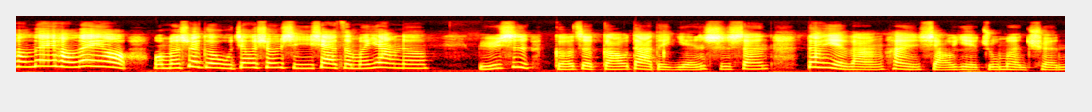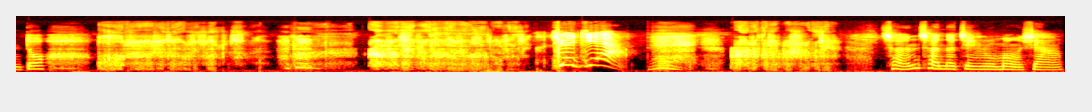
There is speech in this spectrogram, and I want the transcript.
好累，好累哦。我们睡个午觉，休息一下，怎么样呢？于是，隔着高大的岩石山，大野狼和小野猪们全都睡觉。哎。沉沉的进入梦乡，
